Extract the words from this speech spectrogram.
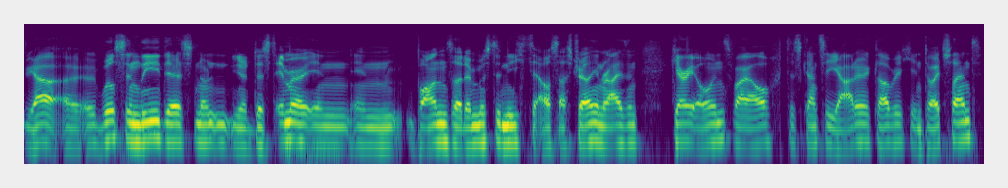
ja, äh, Wilson Lee, der ist, you know, der ist immer in, in Bonn, so der müsste nicht aus Australien reisen. Gary Owens war auch das ganze Jahr, glaube ich, in Deutschland.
